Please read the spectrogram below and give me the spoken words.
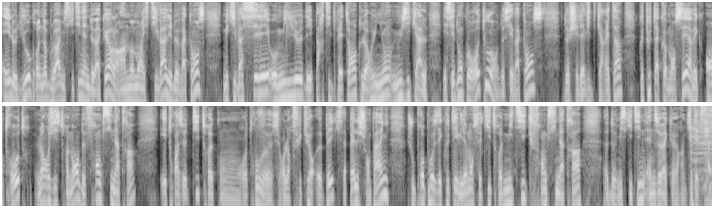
et le duo grenoblois and the Hacker, alors un moment estival et de vacances, mais qui va sceller au milieu des parties de pétanque leur union musicale. Et c'est donc au retour de ces vacances de chez David Carretta que tout a commencé avec, entre autres, l'enregistrement de Frank Sinatra et trois autres titres qu'on retrouve sur leur futur EP qui s'appelle Champagne. Je vous propose d'écouter évidemment ce titre mythique Frank Sinatra de Miss Kittin and the Hacker. Un petit extrait.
